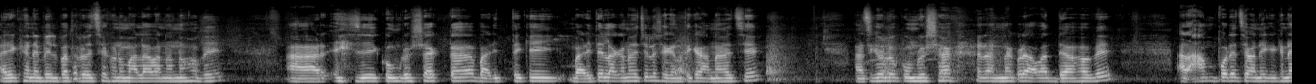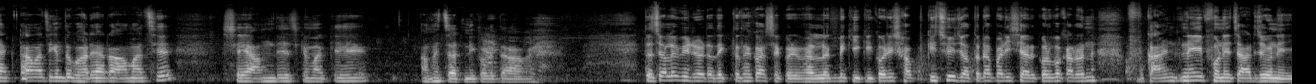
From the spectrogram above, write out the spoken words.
আর এখানে বেলপাতা রয়েছে এখনও মালা বানানো হবে। আর এই যে কুমড়োর শাকটা বাড়ির থেকেই, বাড়িতে লাগানো হয়েছিল, সেখান থেকে আনা হয়েছে। আজকে হলো কুমড়ো শাক রান্না করে আবার দেওয়া হবে। আর আম পড়েছে অনেক, এখানে একটা আম আছে, কিন্তু ঘরে আরও আম আছে। সেই আম দিয়ে আজকে মাকে আমের চাটনি করে দেওয়া হবে। তো চলো ভিডিওটা দেখতে থাকো, আশা করি ভালো লাগবে। কি কি করি সব কিছুই যতটা পারি শেয়ার করব, কারণ কারেন্ট নেই ফোনে চার্জও নেই।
